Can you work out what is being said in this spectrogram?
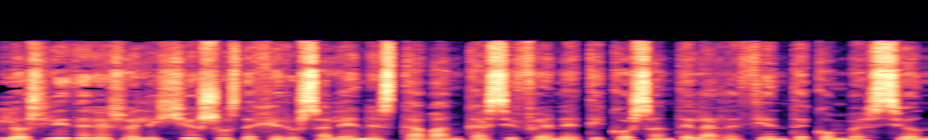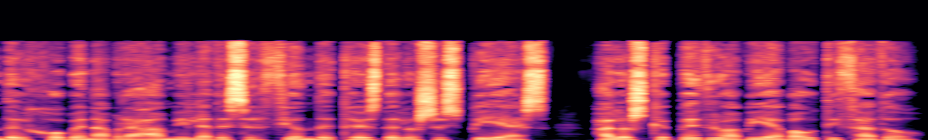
los líderes religiosos de Jerusalén estaban casi frenéticos ante la reciente conversión del joven Abraham y la deserción de tres de los espías, a los que Pedro había bautizado,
